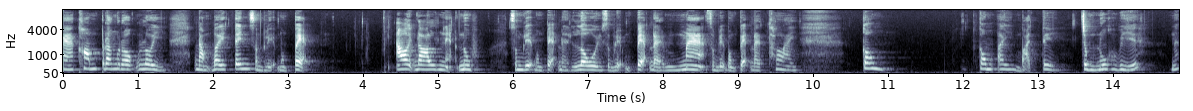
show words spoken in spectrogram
ការខំប្រឹងរកលុយដើម្បីទិញសម្លៀកបំពាក់ឲ្យដល់អ្នកនោះសម្លៀកបំពាក់ដែលលយសម្លៀកបំពាក់ដែលម៉ាកសម្លៀកបំពាក់ដែលថ្លៃកុំ កុំអីមិនបាច់ទេជំនួសវាណា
